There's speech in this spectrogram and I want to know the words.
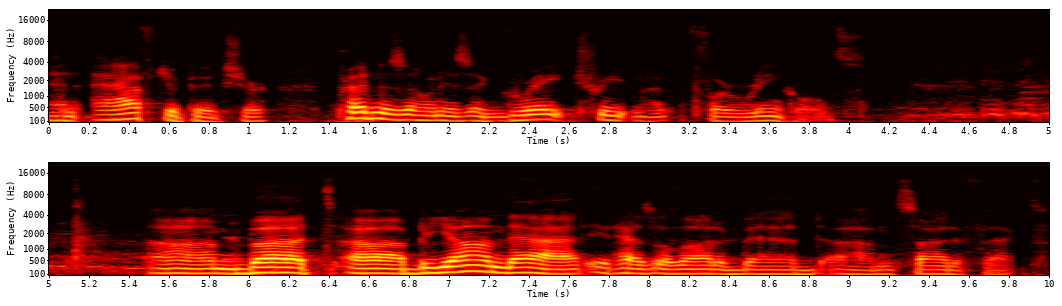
and after picture, prednisone is a great treatment for wrinkles. Um, but uh, beyond that, it has a lot of bad um, side effects.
